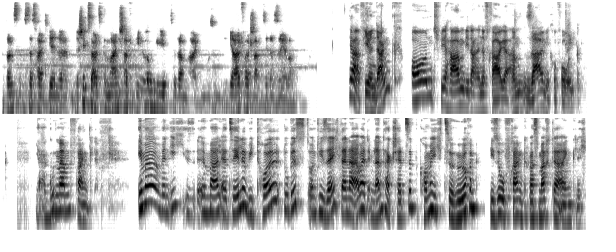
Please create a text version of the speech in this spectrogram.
ansonsten ist das halt hier eine, eine Schicksalsgemeinschaft, die irgendwie zusammenhalten Idealfall schafft sie das selber. Ja, vielen Dank. Und wir haben wieder eine Frage am Saalmikrofon. Ja, guten Abend, Frank. Immer wenn ich äh, mal erzähle, wie toll du bist und wie sehr ich deine Arbeit im Landtag schätze, bekomme ich zu hören, Wieso, Frank? Was macht er eigentlich?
